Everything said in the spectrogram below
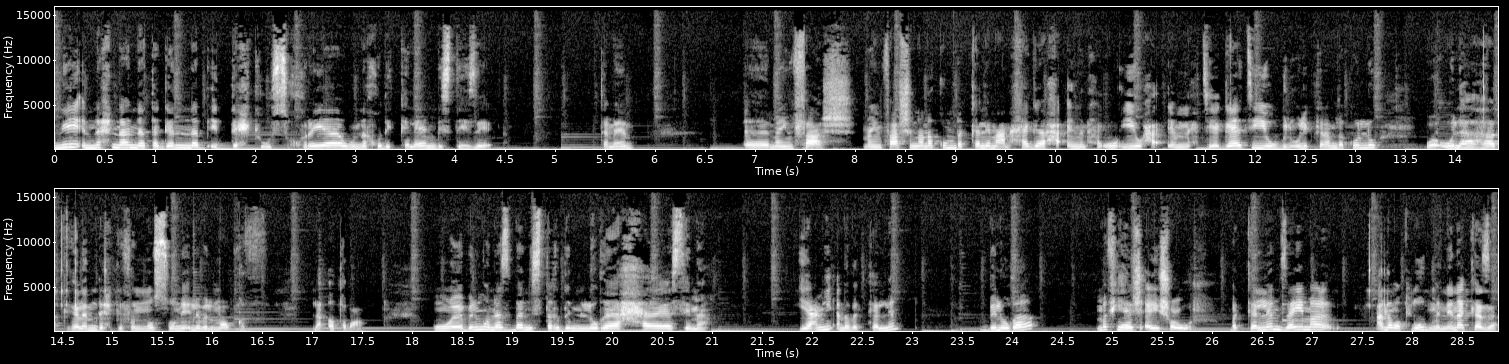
إن إحنا نتجنب الضحك والسخرية وناخد الكلام باستهزاء. تمام؟ ما ينفعش. ما ينفعش إن أنا أكون بتكلم عن حاجة حق من حقوقي وحق من احتياجاتي وبنقول الكلام ده كله واقولها كلام ضحك في النص ونقلب الموقف. لا طبعا. وبالمناسبة نستخدم لغة حاسمة. يعني أنا بتكلم بلغة ما فيهاش أي شعور. بتكلم زي ما أنا مطلوب مننا كذا.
